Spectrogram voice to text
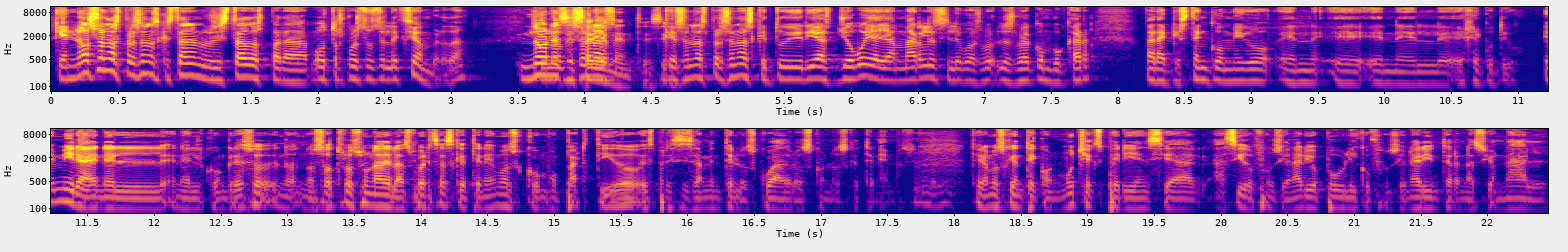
que no son las personas que están en los listados para otros puestos de elección, ¿verdad? No necesariamente. Que son, las, personas que tú dirías, yo voy a llamarles y les voy a convocar para que estén conmigo en, eh, el Ejecutivo. Eh, mira, en el, en el Congreso, nosotros una de las fuerzas que tenemos como partido es precisamente los cuadros con los que tenemos. Tenemos gente con mucha experiencia, ha sido funcionario público, funcionario internacional,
